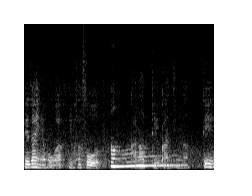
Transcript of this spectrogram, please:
デザインの方が良さそうかかなっていう感じになって。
